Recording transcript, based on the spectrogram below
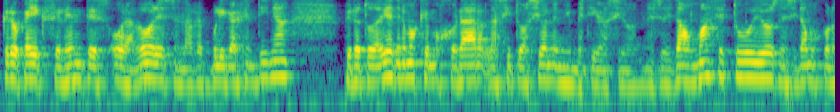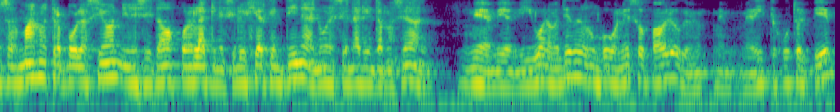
creo que hay excelentes oradores en la República Argentina pero todavía tenemos que mejorar la situación en investigación. Necesitamos más estudios, necesitamos conocer más nuestra población y necesitamos poner la kinesiología argentina en un escenario internacional. Bien, bien. Y bueno, metiéndonos un poco en eso, Pablo, que me, diste justo el pie.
